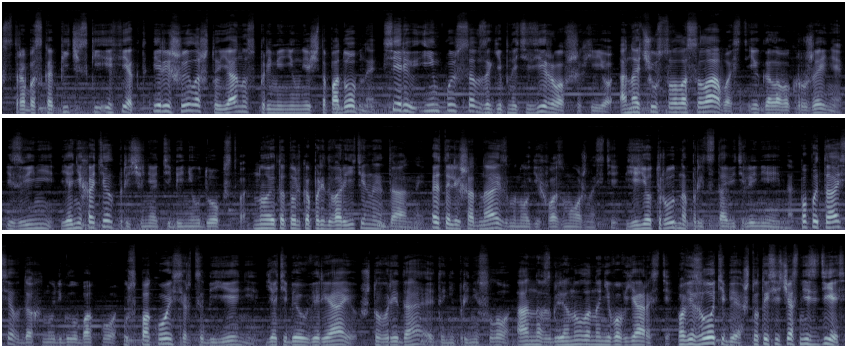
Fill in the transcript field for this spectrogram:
стробоскопический эффект, и решила, что Янус применил нечто подобное, серию импульсов, загипнотизировавших ее. Она чувствовала слабость и головокружение. «Извини, я не хотел причинять тебе неудобства, но это только предварительные данные. Это лишь одна из многих возможностей. Ее трудно представить линейно. Попытайся вдохнуть глубоко. Успокой сердцебиение. Я тебе уверяю, что вреда это не принесло. Анна взглянула на него в ярости. Повезло тебе, что ты сейчас не здесь,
